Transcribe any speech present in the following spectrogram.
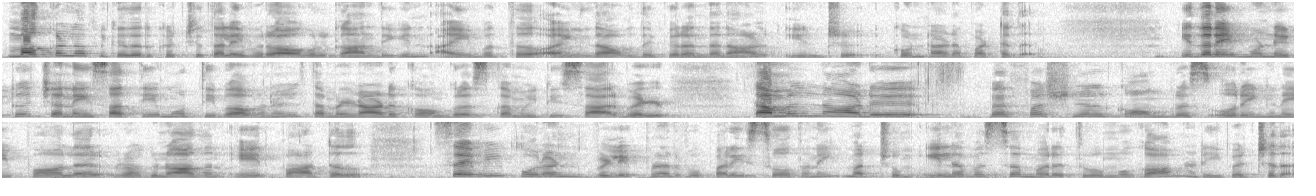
மக்களவை எதிர்க்கட்சித் தலைவர் ராகுல் காந்தியின் ஐம்பத்து ஐந்தாவது பிறந்த நாள் இன்று கொண்டாடப்பட்டது. இதனை முன்னிட்டு சென்னை சத்தியமூர்த்தி பவனில் தமிழ்நாடு காங்கிரஸ் கமிட்டி சார்பில் தமிழ்நாடு ப்ரொஃபஷனல் காங்கிரஸ் ஒருங்கிணைப்பாளர் ரகுநாதன் ஏற்பாட்டில் செவி புலன் விழிப்புணர்வு பரிசோதனை மற்றும் இலவச மருத்துவ முகாம் நடைபெற்றது.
